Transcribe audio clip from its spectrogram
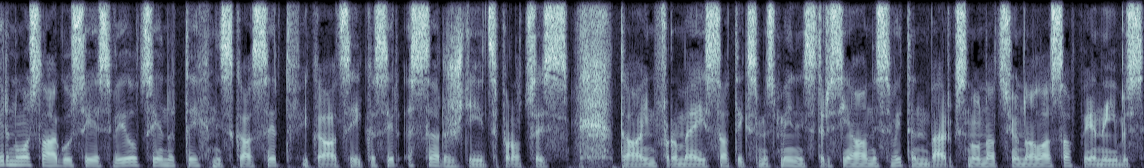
ir noslēgusies vilcienu tehniskā certifikācija, kas ir sarežģīts process. Tā informēja satiksmes ministrs Jānis Vitenbergs no Nacionālās apvienības,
